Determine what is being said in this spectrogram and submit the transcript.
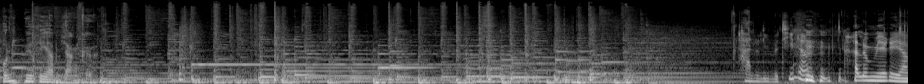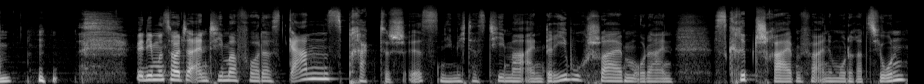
und Miriam Janke. Hallo liebe Tina. Hallo Miriam. Wir nehmen uns heute ein Thema vor, das ganz praktisch ist, nämlich das Thema ein Drehbuch schreiben oder ein Skript schreiben für eine Moderation,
